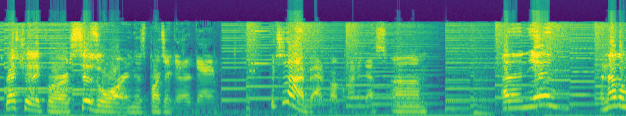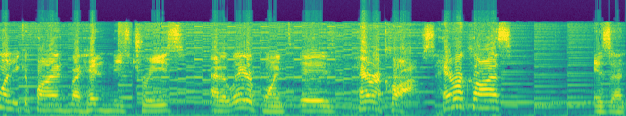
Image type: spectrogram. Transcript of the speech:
Especially for Scizor in this particular game. Which is not a bad Pokemon, I guess. Um, and then, yeah, another one you can find by hitting these trees at a later point is Heracross. Heracross is an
